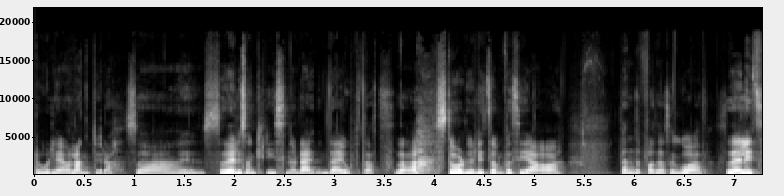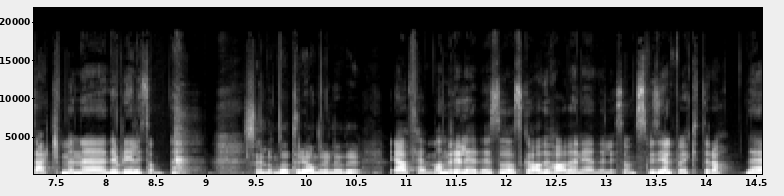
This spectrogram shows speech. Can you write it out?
rolige og langturer. Så, så det er litt sånn krise når de, de er opptatt. Da står du litt sånn på sida og venter på at jeg skal gå av. Så det er litt sært, men eh, det blir litt sånn. Selv om det er tre andre ledige. Ja, fem andre ledige, så skal du ha den ene, liksom. Spesielt på økter, da. Det,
